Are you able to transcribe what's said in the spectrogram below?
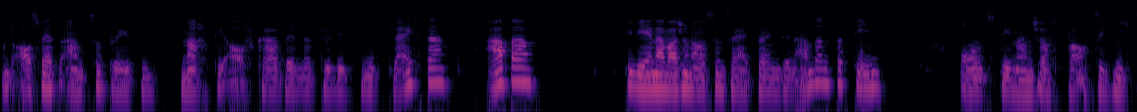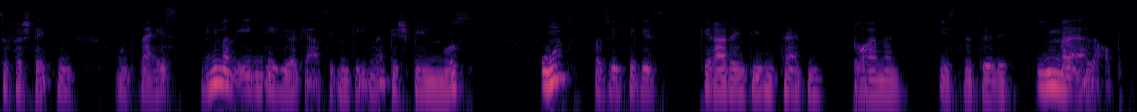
und auswärts anzutreten macht die Aufgabe natürlich nicht leichter, aber die Wiener war schon Außenseiter in den anderen Partien und die Mannschaft braucht sich nicht zu verstecken und weiß, wie man eben die höherklassigen Gegner bespielen muss. Und, was wichtig ist, gerade in diesen Zeiten träumen ist natürlich immer erlaubt.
